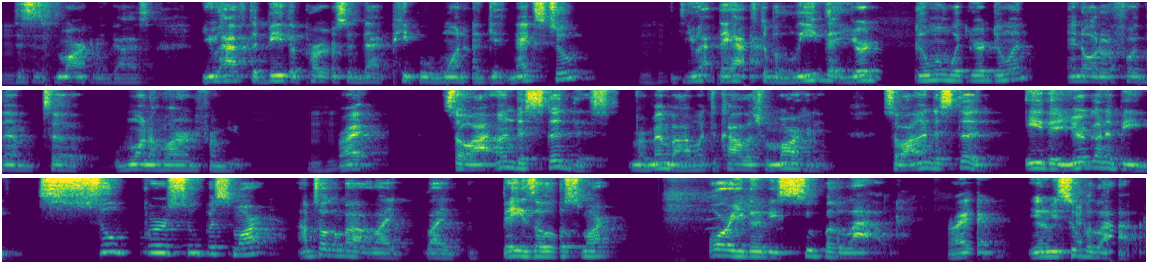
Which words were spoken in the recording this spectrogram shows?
Mm-hmm. This is marketing, guys. You have to be the person that people want to get next to. Mm-hmm. You have, they have to believe that you're doing what you're doing in order for them to want to learn from you. Mm-hmm. Right? So I understood this. Remember, I went to college for marketing. So I understood either you're going to be super super smart. I'm talking about like like Bezos smart or you're going to be super loud, right? You're going to be super loud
